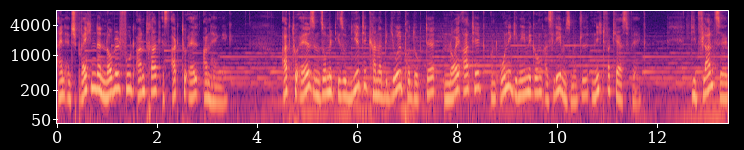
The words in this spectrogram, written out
Ein entsprechender Novel Food Antrag ist aktuell anhängig. Aktuell sind somit isolierte Cannabidiol-Produkte neuartig und ohne Genehmigung als Lebensmittel nicht verkehrsfähig. Die Pflanze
